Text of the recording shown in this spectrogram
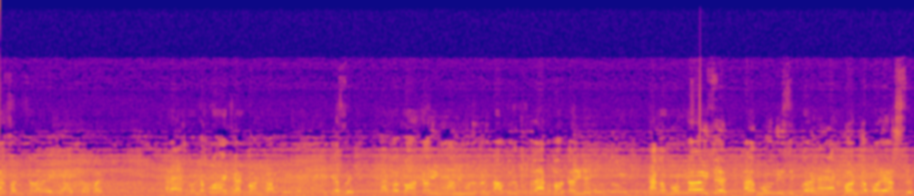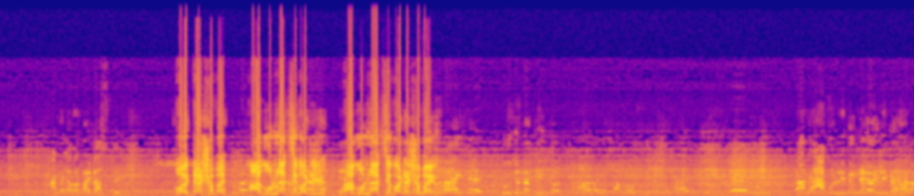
এক ঘণ্টা আমি পরে আসছে। আনলে আমার ভাই আসছে কয়টার সময়? আগুন লাগছে কয়টা আগুন লাগছে কয়টার সময়? দুইজন না তিনজন? আগুন লিবেন না লিবে হারা।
